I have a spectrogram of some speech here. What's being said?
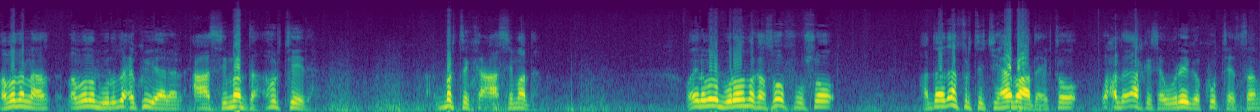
labadana labadan buurood waxay ku yaalaan caasimadda horteeda. Bartanka caasimadda. Waayo labada buurood markaad soo fuusho haddaad afarta jihabaad eegto waxaad arkaysaa wareega ku teedsan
